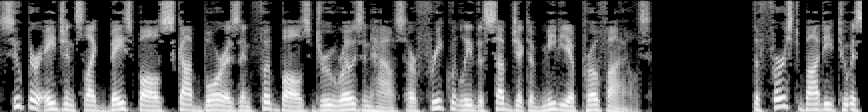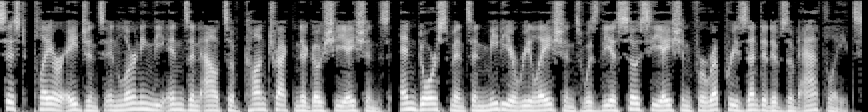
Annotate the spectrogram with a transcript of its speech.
Super agents like baseball's Scott Boras and football's Drew Rosenhaus are frequently the subject of media profiles. The first body to assist player agents in learning the ins and outs of contract negotiations, endorsements and media relations was the Association for Representatives of Athletes.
